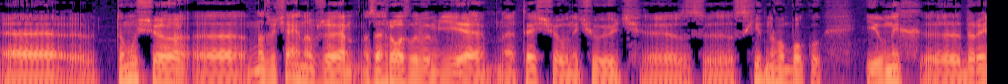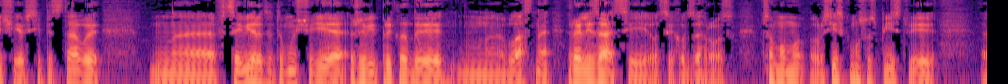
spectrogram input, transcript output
е, тому що е, надзвичайно вже загрозливим є е, те, що вони чують з східного боку, і в них, до речі, всі підстави в це вірити, тому що є живі приклади власне реалізації оцих от загроз в самому російському суспільстві. Е,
